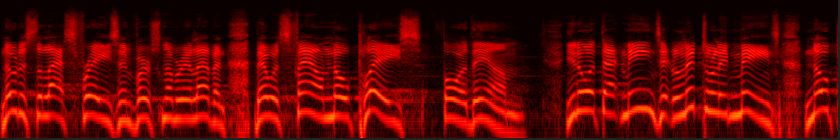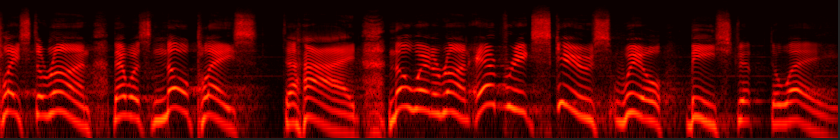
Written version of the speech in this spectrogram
Notice the last phrase in verse number 11 there was found no place for them. You know what that means? It literally means no place to run. There was no place to hide, nowhere to run. Every excuse will be stripped away.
